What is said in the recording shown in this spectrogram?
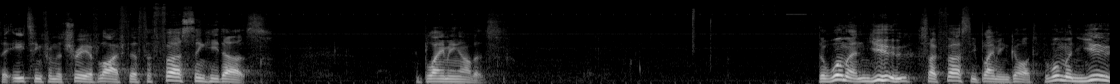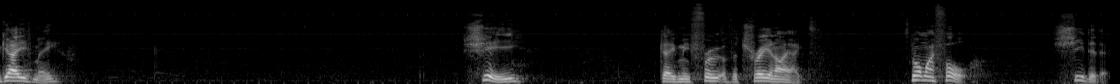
the eating from the tree of life. The, the first thing he does, blaming others. The woman you, so firstly blaming God, the woman you gave me She gave me fruit of the tree and I ate. It's not my fault. She did it.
